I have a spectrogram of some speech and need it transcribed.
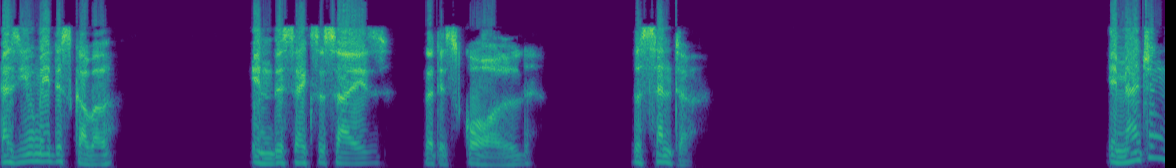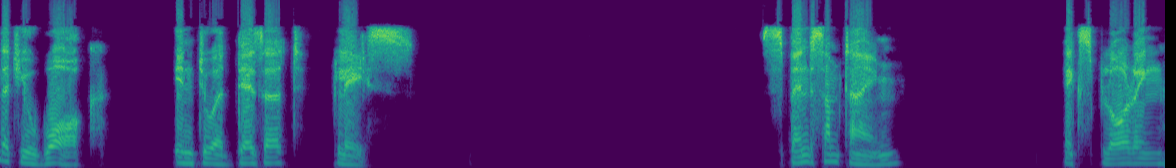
as you may discover in this exercise that is called the center. Imagine that you walk into a desert place. Spend some time exploring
